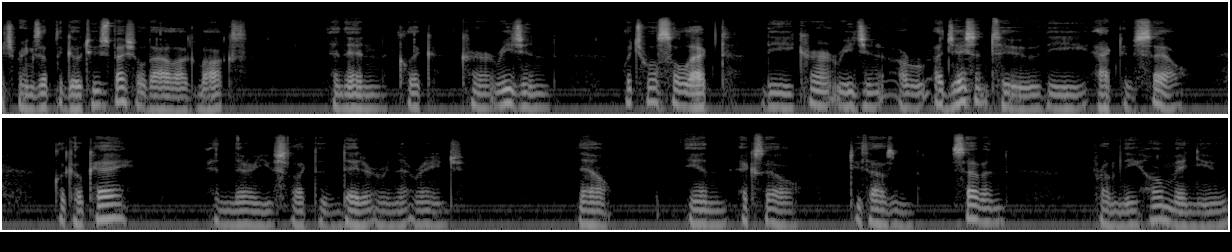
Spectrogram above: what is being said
which brings up the Go To Special dialog box and then click Current Region which will select the current region adjacent to the active cell. Click OK and there you've selected the data in that range. Now in Excel 2007 from the Home menu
